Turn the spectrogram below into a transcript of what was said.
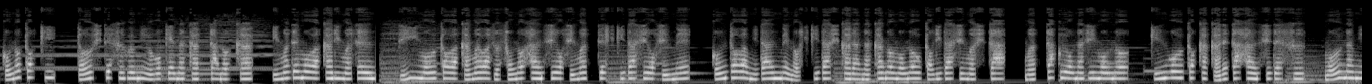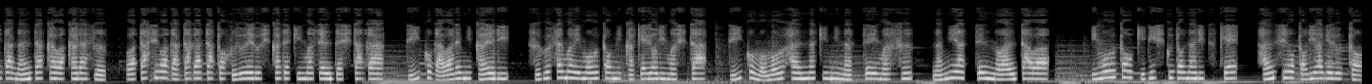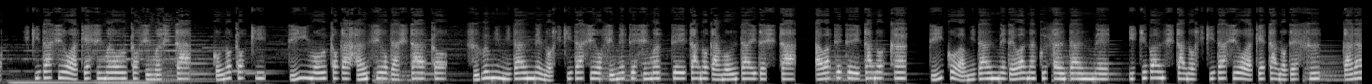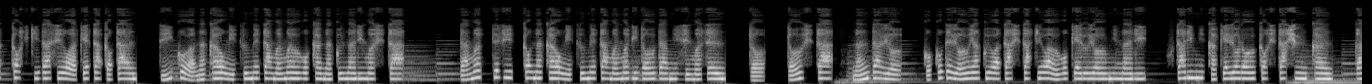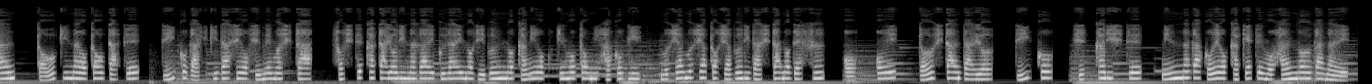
この時、どうしてすぐに動けなかったのか、今でもわかりません。D 妹は構わずその半紙をしまって引き出しを閉め、今度は2段目の引き出しから中のものを取り出しました。全く同じもの、金号と書かれた半紙です。もう何が何だかわからず、私はガタガタと震えるしかできませんでしたが、D 子が我に返り、すぐさま妹に駆け寄りました。D 子ももう半泣きになっています。何やってんのあんたは。妹を厳しく怒鳴りつけ、半紙を取り上げると、引き出しを開けしまおうとしました。この時、D 妹が半紙を出した後、すぐに2段目の引き出しを閉めてしまっていたのが問題でした。慌てていたのか、D 子は2段目ではなく3段目、一番下の引き出しを開けたのです。ガラッと引き出しを開けた途端、D 子は中を見つめたまま動かなくなりました。黙ってじっと中を見つめたまま微動だにしません。と、どうした？なんだよ。ここでようやく私たちは動けるようになり、二人に駆け寄ろうとした瞬間、ガン、と大きな音を立て、D 子が引き出しを閉めました。そして肩より長いくらいの自分の髪を口元に運び、むしゃむしゃとしゃぶり出したのです。お、おい、どうしたんだよ。いい子、しっかりして、みんなが声をかけても反応がない。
